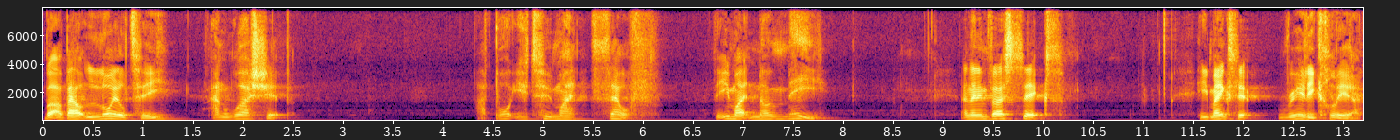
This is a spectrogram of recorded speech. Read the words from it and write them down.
but about loyalty and worship. I've brought you to myself that you might know me. And then in verse 6, he makes it really clear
